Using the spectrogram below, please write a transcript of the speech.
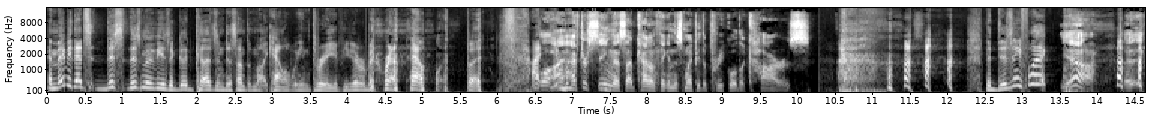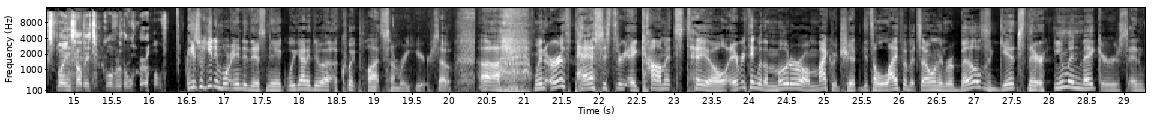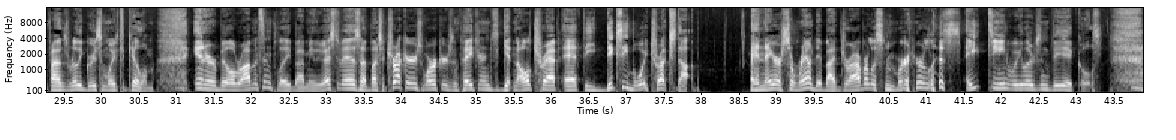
And maybe that's this this movie is a good cousin to something like Halloween 3 if you've ever been around that one. But I, Well, I, after seeing this, I'm kind of thinking this might be the prequel to Cars. the Disney flick Yeah, that explains how they took over the world. I guess we're getting more into this, Nick. We got to do a, a quick plot summary here. So, uh, when Earth passes through a comet's tail, everything with a motor or a microchip gets a life of its own and rebels against their human makers and finds really gruesome ways to kill them. Enter Bill Robinson, played by Emilio Estevez, and a bunch of truckers, workers, and patrons getting all trapped at the Dixie Boy truck stop and they are surrounded by driverless and murderless 18 wheelers and vehicles.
